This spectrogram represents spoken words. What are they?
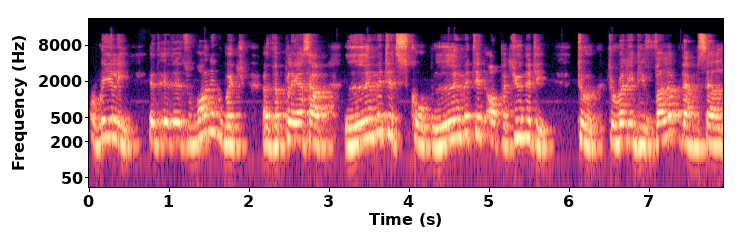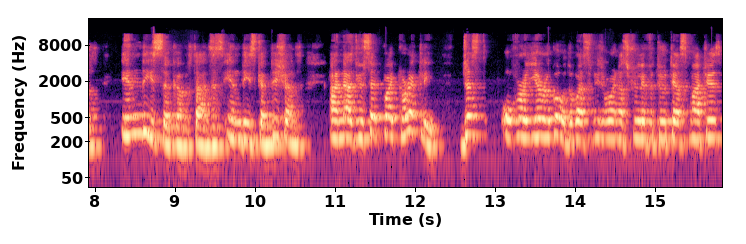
really it, it is one in which uh, the players have limited scope limited opportunity to to really develop themselves in these circumstances in these conditions and as you said quite correctly just over a year ago the west indies were in australia for two test matches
